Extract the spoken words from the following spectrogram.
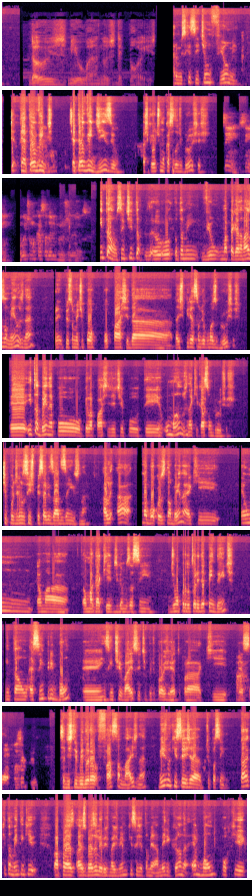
Dois mil anos depois. Cara, me esqueci, tinha um filme. Tem até o Vin, tinha até o Vin Diesel. Acho que é o último caçador de bruxas. Sim, sim. Último caçador de bruxas é. Então, senti. Eu, eu, eu também vi uma pegada mais ou menos, né? principalmente por, por parte da, da inspiração de algumas bruxas. É, e também, né, por, pela parte de, tipo, ter humanos, né, que caçam bruxas. Tipo, digamos assim, especializados em isso, né. Ah, uma boa coisa também, né, é que é, um, é, uma, é uma HQ, digamos assim, de uma produtora independente. Então, é sempre bom é, incentivar esse tipo de projeto para que Ah, essa, essa distribuidora faça mais, né. Mesmo que seja, tipo assim, tá que também tem que apoiar as, as brasileiras, mas mesmo que seja também americana, é bom porque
